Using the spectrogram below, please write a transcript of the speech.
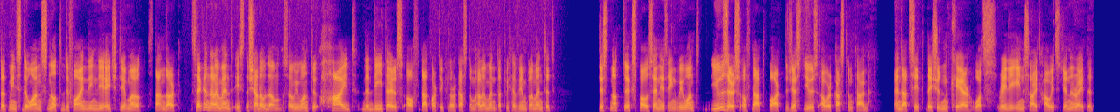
That means the ones not defined in the HTML standard. Second element is the shadow DOM. So we want to hide the details of that particular custom element that we have implemented just not to expose anything. We want users of that part to just use our custom tag and that's it. They shouldn't care what's really inside, how it's generated.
